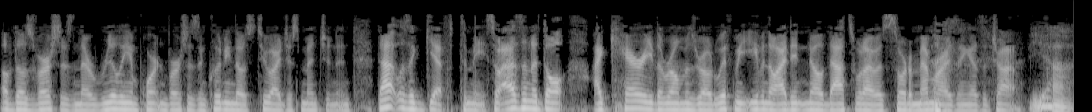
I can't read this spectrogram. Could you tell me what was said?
of those verses, and they're really important verses, including those two I just mentioned. And that was a gift to me. So as an adult, I carry the Romans Road with me, even though I didn't know that's what I was sort of memorizing as a child. Yeah,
